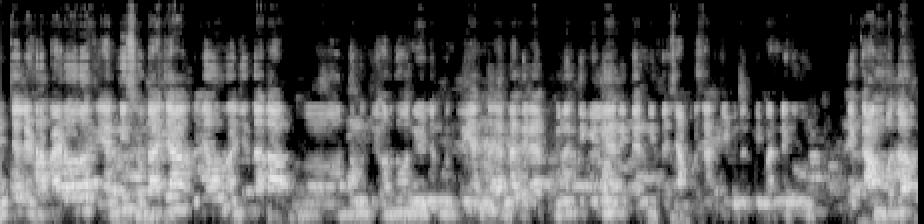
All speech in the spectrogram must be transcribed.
यांच्या लेटर पॅडवरच यांनी स्वतःच्या याच्यावरून अजितदादा अर्थमंत्री अर्थ व नियोजन मंत्री यांना यांना देण्यात विनंती केली आणि त्यांनी तशा प्रकारची विनंती मान्य करून ते काम बदल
